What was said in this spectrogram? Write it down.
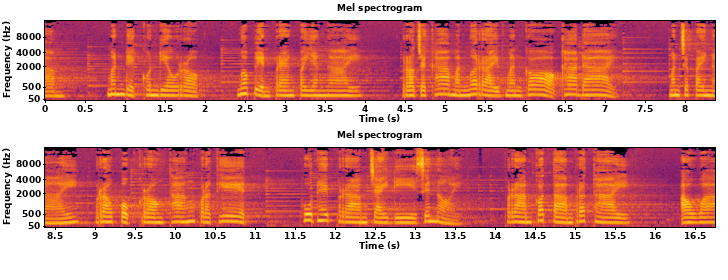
ามมันเด็กคนเดียวหรอก เมื่อเปลี่ยนแปลงไปยังไง เราจะฆ่ามันเมื่อไรมันก็ฆ่าได้ มันจะไปไหน เราปกครองทั้งประเทศ พูดให้พรามใจดีเสียหน่อย พรามก็ตามพระทยัย เอาไว้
